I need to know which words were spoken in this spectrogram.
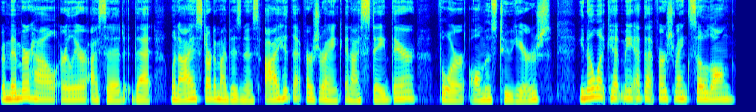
Remember how earlier I said that when I started my business, I hit that first rank and I stayed there for almost two years? You know what kept me at that first rank so long?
